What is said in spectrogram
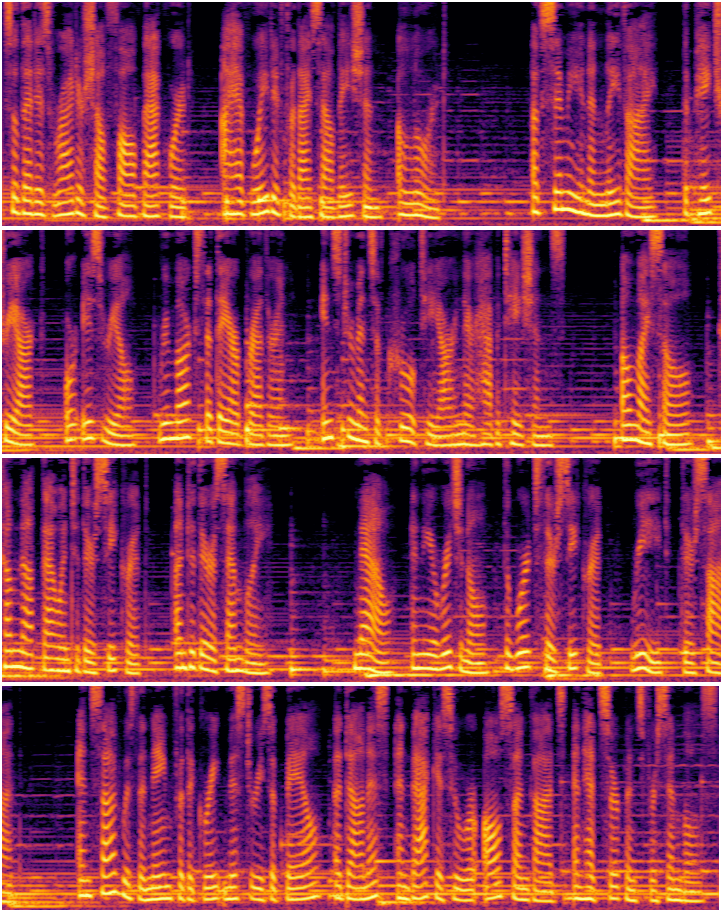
so that his rider shall fall backward. I have waited for thy salvation, O Lord. Of Simeon and Levi, the patriarch, or Israel, remarks that they are brethren, instruments of cruelty are in their habitations. O my soul, come not thou into their secret, unto their assembly. Now, in the original, the words their secret, read, their sod. And Sod was the name for the great mysteries of Baal, Adonis, and Bacchus, who were all sun gods and had serpents for symbols.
